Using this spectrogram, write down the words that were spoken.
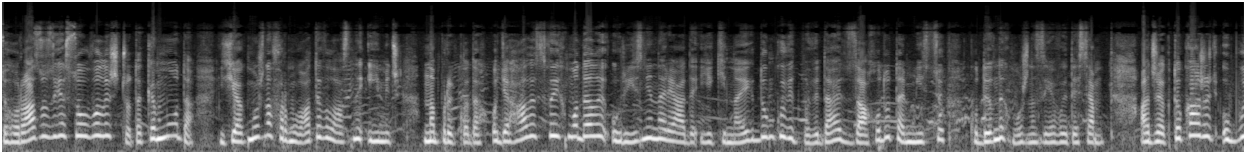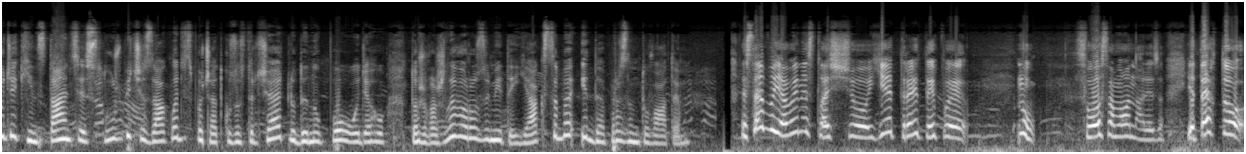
Цього разу з'ясовували, що таке мода, як можна формувати власний імідж. На прикладах одягали своїх моделей у різні наряди, які, на їх думку, відповідають заходу та місцю, куди в них можна з'явитися. Адже, як то кажуть, у будь-якій інстанції, службі чи закладі спочатку зустрічають людину по одягу. Тож важливо розуміти, як себе і де презентувати. Для себе я винесла, що є три типи ну, свого самоаналізу. Є те, хто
